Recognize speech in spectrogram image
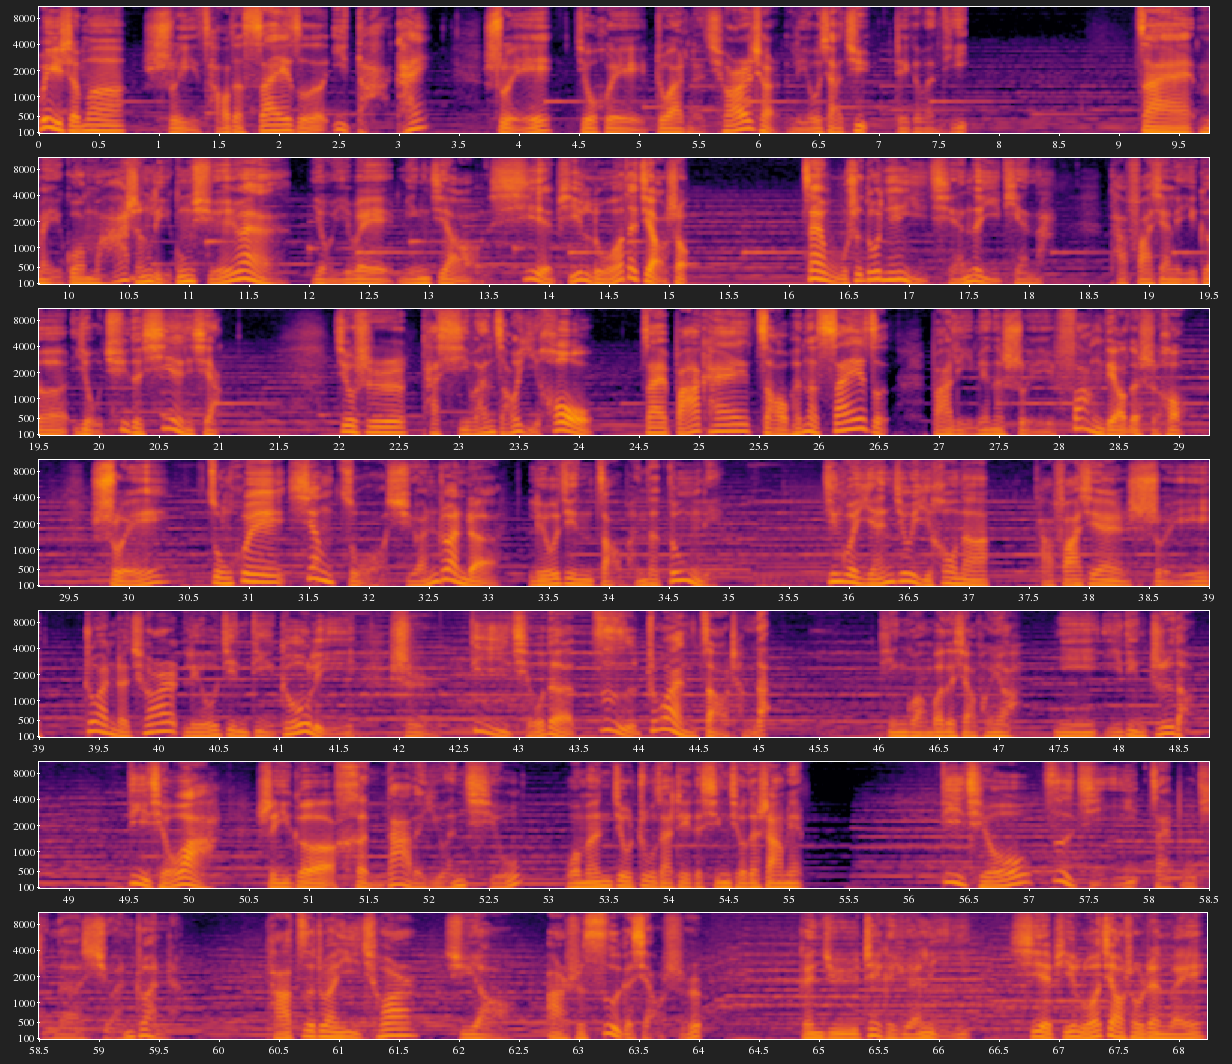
为什么水槽的塞子一打开，水就会转着圈圈流下去这个问题。在美国麻省理工学院有一位名叫谢皮罗的教授，在五十多年以前的一天呐，他发现了一个有趣的现象，就是他洗完澡以后，在拔开澡盆的塞子，把里面的水放掉的时候，水总会向左旋转着流进澡盆的洞里。经过研究以后呢，他发现水转着圈流进地沟里是地球的自转造成的。听广播的小朋友，你一定知道，地球啊是一个很大的圆球，我们就住在这个星球的上面。地球自己在不停地旋转着，它自转一圈需要二十四个小时。根据这个原理，谢皮罗教授认为，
